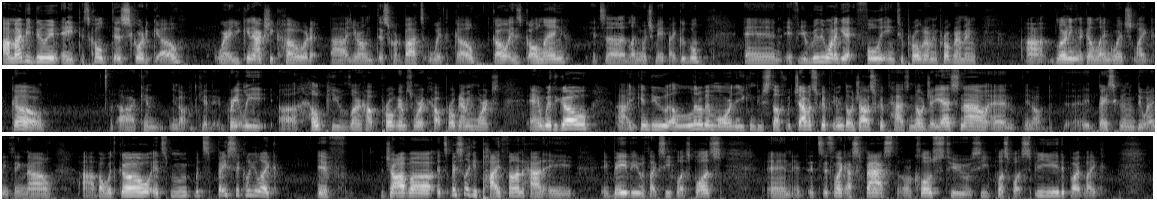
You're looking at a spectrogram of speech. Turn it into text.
I might be doing a it's called Discord Go where you can actually code uh, your own Discord bots with Go. Go is Golang. It's a language made by Google. And if you really want to get fully into programming, programming, uh, learning like a language like Go uh, can you know can greatly uh, help you learn how programs work, how programming works, and with Go. Uh, you can do a little bit more than you can do stuff with JavaScript, even though JavaScript has Node.js now, and you know it basically can do anything now. Uh, but with Go, it's it's basically like if Java, it's basically like if Python had a a baby with like C++, and it, it's it's like as fast or close to C++ speed, but like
